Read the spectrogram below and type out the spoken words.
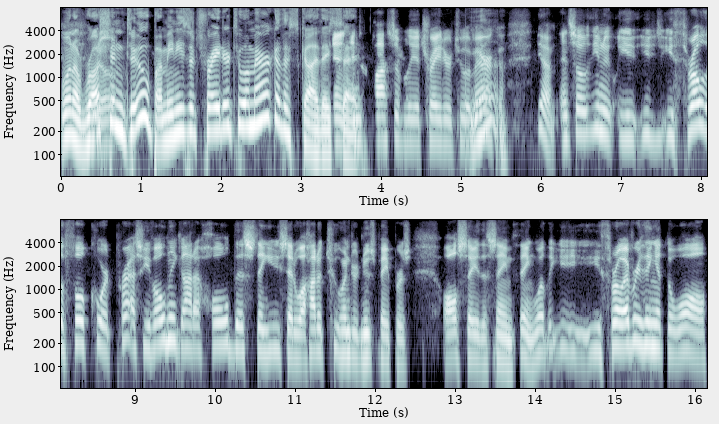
Well, a Russian know. dupe. I mean, he's a traitor to America. This guy, they and, said, and possibly a traitor to America. Yeah. yeah. And so you know, you, you you throw the full court press. You've only got to hold this thing. You said, well, how do 200 newspapers all say the same thing? Well, you, you throw everything at the wall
